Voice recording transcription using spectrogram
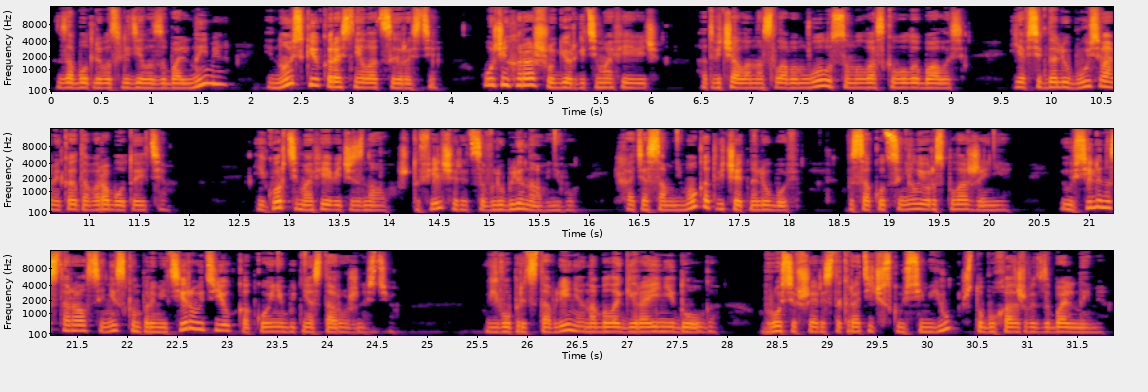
заботливо следила за больными, и носик ее краснел от сырости. «Очень хорошо, Георгий Тимофеевич», — отвечала она слабым голосом и ласково улыбалась. Я всегда любуюсь вами, когда вы работаете. Егор Тимофеевич знал, что фельдшерица влюблена в него и хотя сам не мог отвечать на любовь, высоко ценил ее расположение и усиленно старался не скомпрометировать ее какой-нибудь неосторожностью. В его представлении она была героиней долга, бросившей аристократическую семью, чтобы ухаживать за больными.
